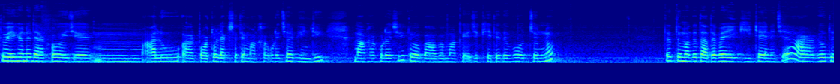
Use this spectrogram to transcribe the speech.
তো এখানে দেখো এই যে আলু আর পটল একসাথে মাখা করেছি আর ভেন্ডি মাখা করেছি। তো বাবা মাকে যে খেতে দেবো ওর জন্য। তো তোমাদের দাদাভাই এই ঘিটা এনেছে, আর আগেও তো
